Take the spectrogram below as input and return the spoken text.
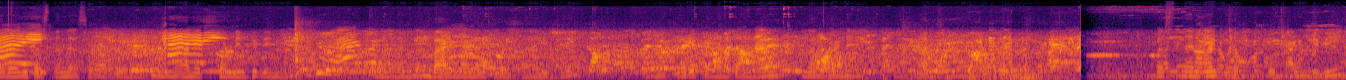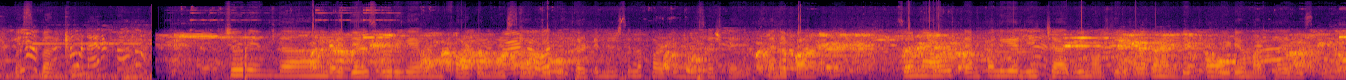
ಹಾಗಾಗಿ ಬಸ್ನಲ್ಲಿ ಹಸಿವಾಗ್ಬೋದು ಅಂತ ಇಲ್ಲಿ ನಾನು ಎತ್ಕೊಂಡು ನಿಂತಿದ್ದೀನಿ. ಬಾಯ್ ಮಾಡಿ ಅಂತ ಹೇಳ್ತಾ ಇದ್ದೆ. ಮತ್ತು ರಿಟರ್ನ್ ಅಂತಂದರೆ ಬಸ್ನಲ್ಲಿ ಕೂತ್ಕೊಂಡಿವಿ ಬಸ್ ಬಂತು. ಚೂರಿಂದ ಇಲ್ಲಿ ದೇವಸ್ಗೂರಿಗೆ ಒಂದು ಫಾರ್ಟಿ ಮಿನಿಟ್ಸ್ ಆಗ್ಬೋದು. ತರ್ಟಿ ಮಿನಿಟ್ಸ್ ಎಲ್ಲ ಫಾರ್ಟಿ ಮಿನಿಟ್ಸ್ ಅಷ್ಟೇ. ಸನಿ ಪಾಯಿಂಟ್ ಸೊ ನಾವು ಟೆಂಪಲ್ಗೆ ರೀಚ್ ಆದ್ವಿ. ನೋಡ್ತಿರ್ಬೋದು ನಾನು ಬಿಟ್ಟು ವೀಡಿಯೋ ಮಾಡ್ತಾ ಇದ್ವಿ ಇಸ್ಕೊಂಡು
